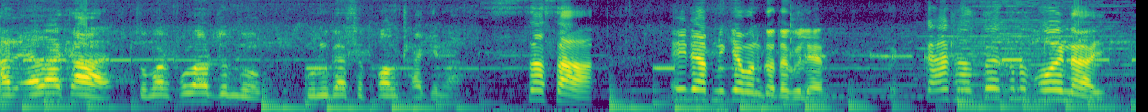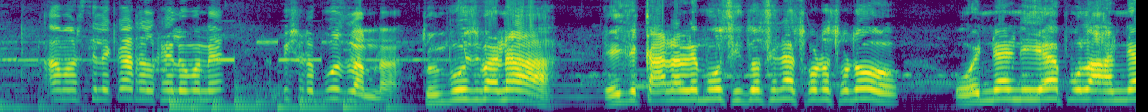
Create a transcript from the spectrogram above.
আর এলাকায় তোমার পোলার জন্য কোনো গাছে ফল থাকে না। চাচা এইটা আপনি কেমন কথা কইলেন? কাঁঠাল তো এখনও হয় নাই। আমার ছেলে কাঁঠাল খাইলো মানে বিষয়টা বুঝলাম না। তুমি বুঝবা না এই যে কারালে মসজিদ আছে না ছোট ছোট অন্য নিয়ে পোলা হান্নে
